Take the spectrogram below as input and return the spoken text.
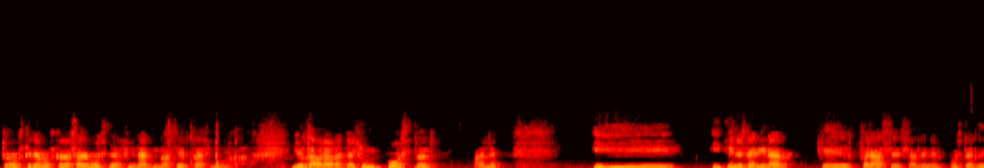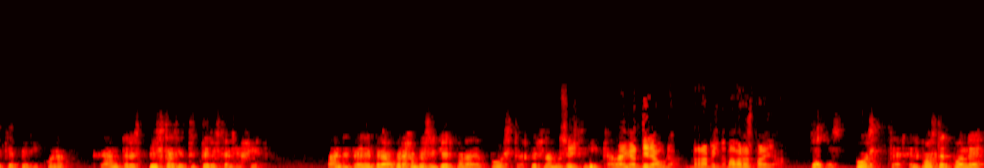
Todos creemos que la sabemos y al final no aciertas nunca. Y otra palabra que es un póster, ¿vale? Y, y tienes que adivinar qué frase sale en el póster de qué película. Te dan tres pistas y tú tienes que elegir. ¿Vale? Te empezamos, por ejemplo, si quieres, por la de póster, que es una muy Sí. sencillita, ¿vale? Venga, tira una. Rápido, vámonos para allá. Entonces, póster. El póster pone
